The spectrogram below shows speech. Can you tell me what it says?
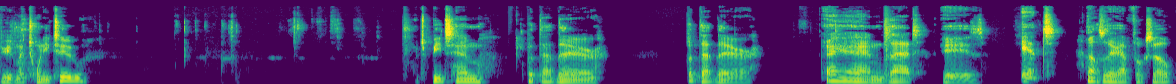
I'll use my 22 which beats him. Put that there. Put that there. And that is it. Well, so there you have it, folks. So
